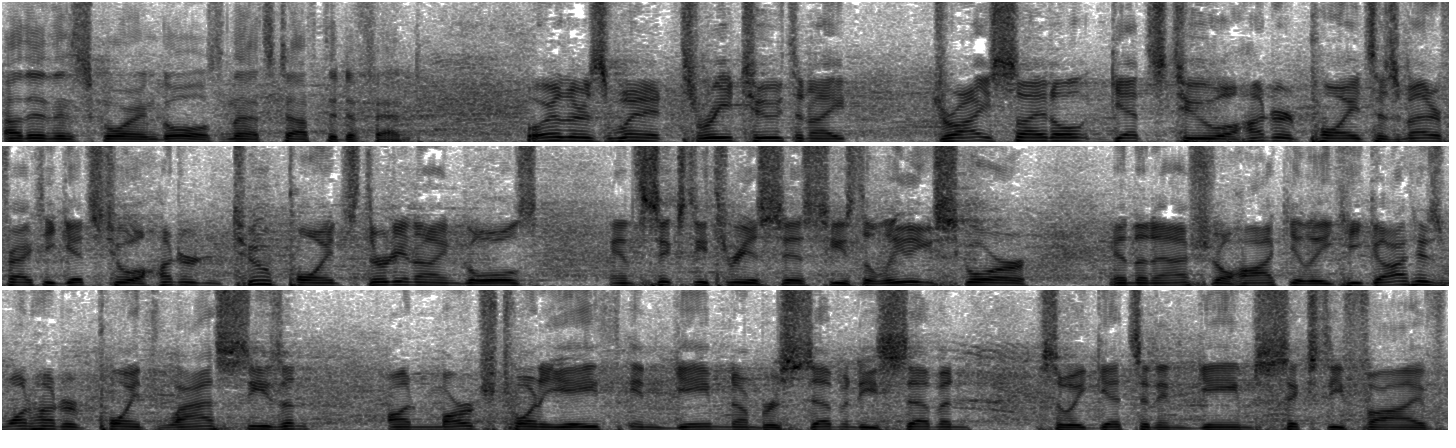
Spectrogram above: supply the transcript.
other than scoring goals, and that's tough to defend. Oilers win it 3 2 tonight. Draisaitl gets to 100 points. As a matter of fact, he gets to 102 points, 39 goals, and 63 assists. He's the leading scorer in the National Hockey League. He got his 100 point last season on March 28th in game number 77, so he gets it in game 65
